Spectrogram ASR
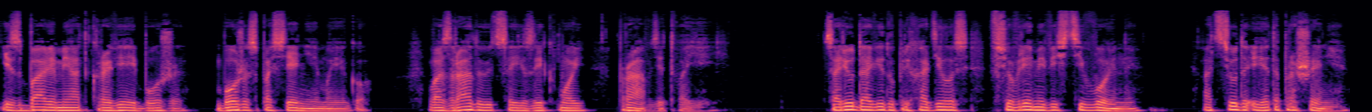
«Избави меня от кровей, Боже, Боже, спасение моего! Возрадуется язык мой правде Твоей». Царю Давиду приходилось все время вести войны. Отсюда и это прошение.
